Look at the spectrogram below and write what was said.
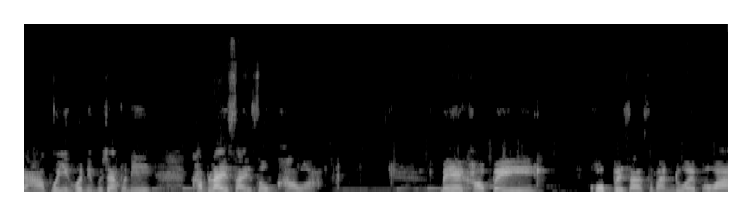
นะคะ ผู้หญิงคนนี้ผู้ชายคนนี้ขับไล่สายส่งเขาอะ่ะ ไม่ให้เขาไป คบไปสาสัมพันธ์ด้วย เพราะว่า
